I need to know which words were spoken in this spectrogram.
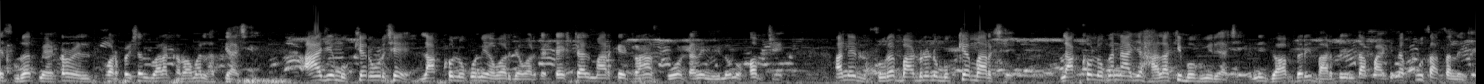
એ સુરત મેટ્રો રેલ કોર્પોરેશન દ્વારા કરવામાં હત્યા છે. આ જે મુખ્ય રોડ છે, લાખો લોકોની અવર જવર છે. ટેક્સટાઇલ માર્કેટ, ટ્રાન્સપોર્ટ અને મિલોનું હબ છે. અને સુરત બારડોલીનો મુખ્ય માર્ગ છે. લાખો લોકોને આજે હાલાકી ભોગવી રહ્યા છે. એની જવાબદારી ભારતીય જનતા પાર્ટીના કુશાસને છે.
